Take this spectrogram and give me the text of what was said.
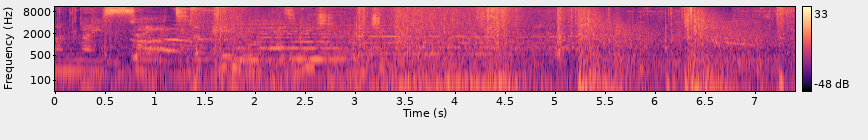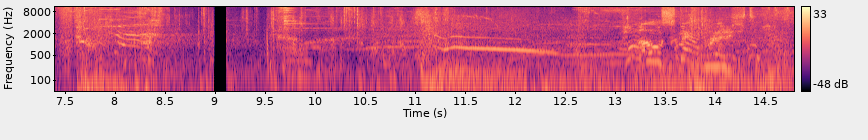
From my sight. The payload has reached the checkpoint. Ultimate ready.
